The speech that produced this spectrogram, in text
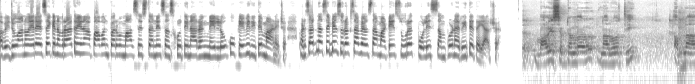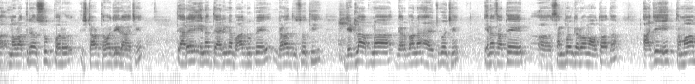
હવે જોવાનું એ રહેશે કે નવરાત્રીના પાવન પર્વમાં શિસ્ત અને સંસ્કૃતિના રંગને લોકો કેવી રીતે માણે છે? પણ સદનસીબે સુરક્ષા વ્યવસ્થા માટે સુરત પોલીસ સંપૂર્ણ રીતે તૈયાર છે. બાવીસ સપ્ટેમ્બરના રોજથી આપણા નવરાત્રિના શુભ પર્વ સ્ટાર્ટ થવા જઈ રહ્યા છે. ત્યારે એના તૈયારીના ભાગરૂપે ઘણા દિવસોથી જેટલા આપણા ગરબાના આયોજકો છે, એના સાથે સંકલન કરવામાં આવતા હતા. આજે એક તમામ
